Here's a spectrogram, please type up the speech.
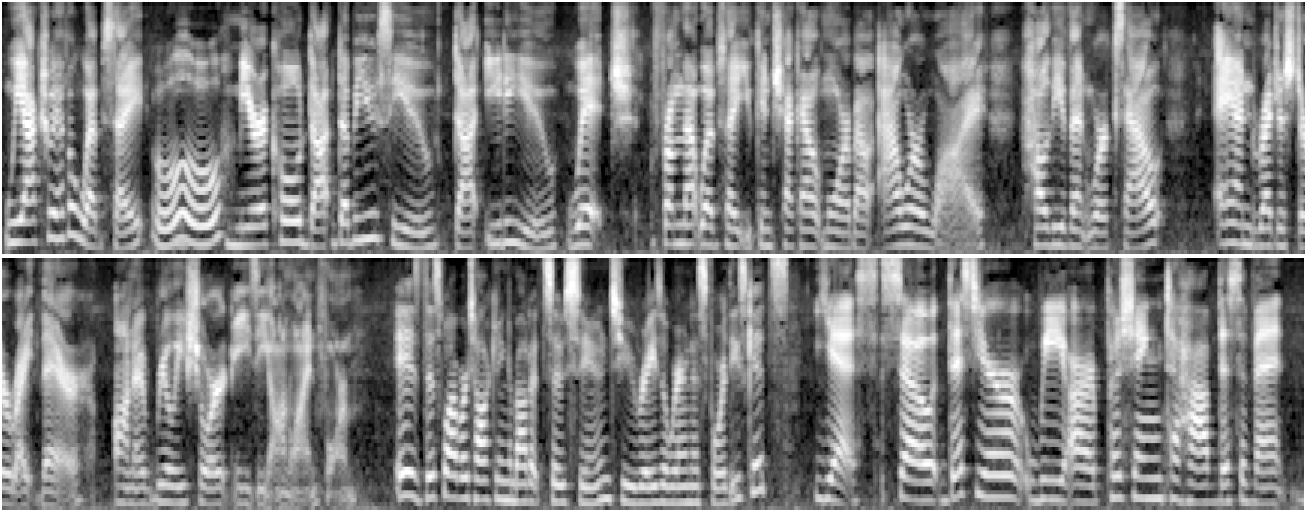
We actually have a website, oh. miracle.wcu.edu, which from that website you can check out more about our why, how the event works out, and register right there on a really short, easy online form. Is this why we're talking about it so soon to raise awareness for these kids? Yes. So this year we are pushing to have this event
